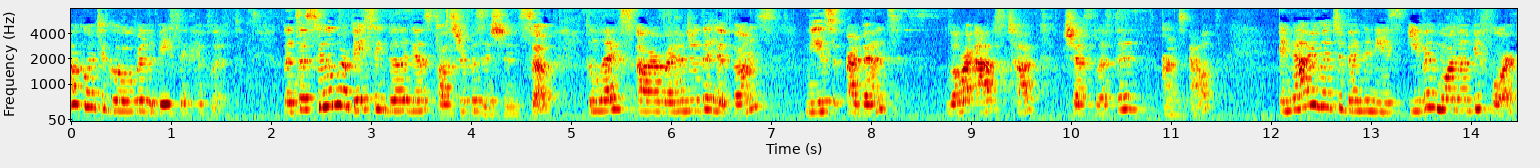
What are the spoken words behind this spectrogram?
we're going to go over the basic hip lift. Let's assume our basic belly dance posture position. So the legs are right under the hip bones, knees are bent, lower abs tucked, chest lifted, arms out. And now you're going to bend the knees even more than before.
